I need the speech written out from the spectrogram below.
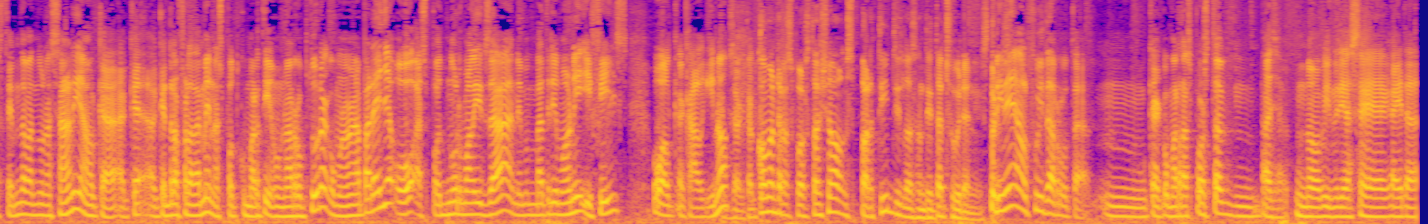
estem davant d'un escenari en el que aquest, aquest refredament es pot convertir en una ruptura, com en una parella, o es pot normalitzar, anem en matrimoni i fills, o el que calgui, no? Exacte. Com han respost a això els partits i les entitats sobiranistes? Primer, el full de ruta, mm, que com a resposta, mm, vaja, no vindria a ser gaire,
